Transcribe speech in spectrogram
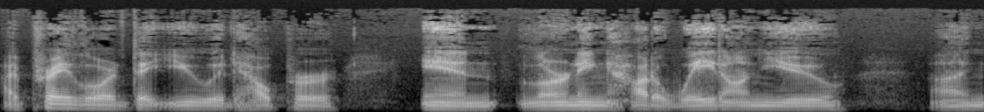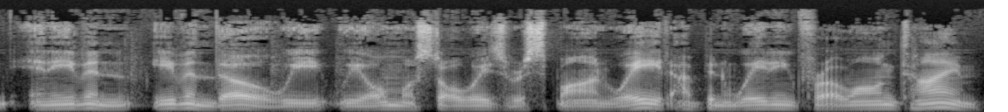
I pray, Lord, that you would help her in learning how to wait on you. And, and even even though we, we almost always respond, wait, I've been waiting for a long time.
